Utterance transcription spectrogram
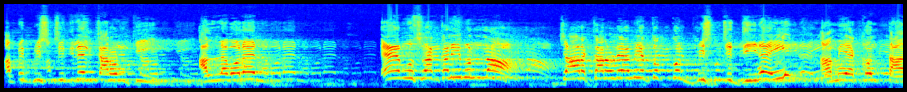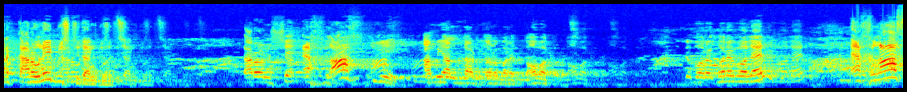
আপনি বৃষ্টি দিলেন কারণ কি? আল্লাহ বলেন, এ যার কারণে আমি এতক্ষণ বৃষ্টি দিই নাই, আমি এখন তার কারণেই বৃষ্টি দান করেছি। কারণ সে এখলাস দিয়ে আমি আল্লাহর দরবারে তওবা করেছি। বড় করে বলেন, এখলাস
